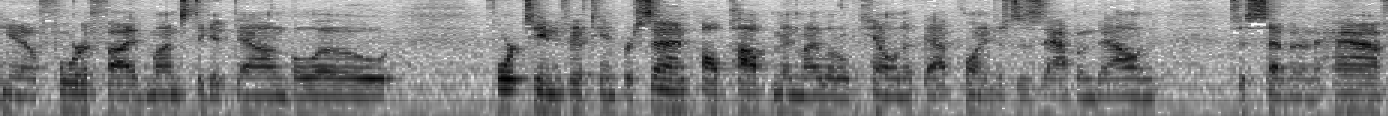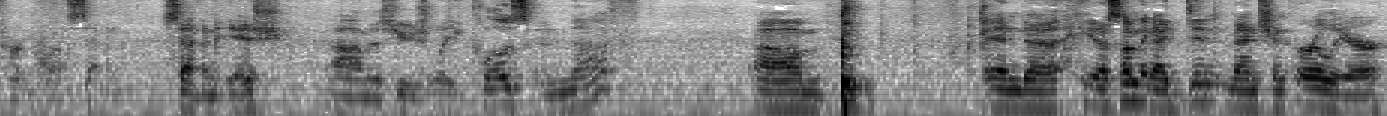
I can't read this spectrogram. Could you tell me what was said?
you know, four to five months to get down below 14 to 15%, I'll pop them in my little kiln at that point just to zap them down to seven and a half or well, seven, seven-ish um, is usually close enough. Um, and uh, you know, something I didn't mention earlier,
